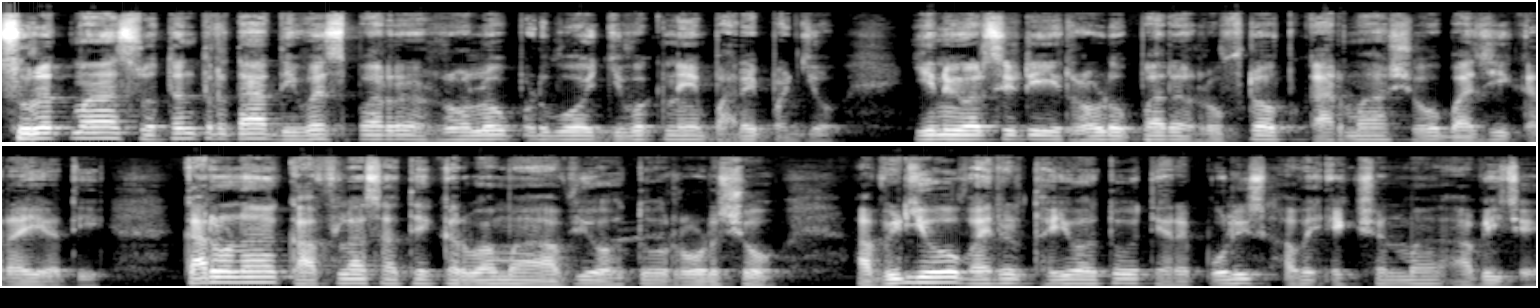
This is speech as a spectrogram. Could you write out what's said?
સુરતમાં સ્વતંત્રતા દિવસ પર રોલો પડવો યુવકને ભારે પડ્યો. યુનિવર્સિટી રોડ ઉપર રૂફટોપ કારમાં શોબાજી કરાઈ હતી. કારોના કાફલા સાથે કરવામાં આવ્યો હતો રોડ શો. આ વીડિયો વાયરલ થયો હતો ત્યારે પોલીસ હવે એક્શનમાં આવી છે.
